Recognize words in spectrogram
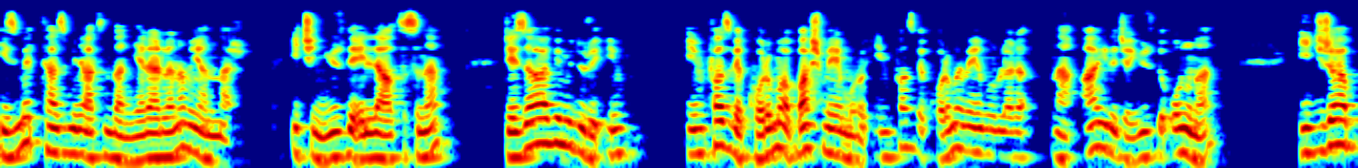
hizmet tazminatından yararlanamayanlar için %56'sına, cezaevi müdürü, infaz ve koruma baş memuru, infaz ve koruma memurlarına ayrıca %10'una, icra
